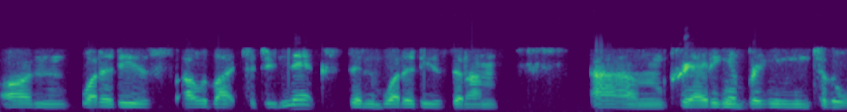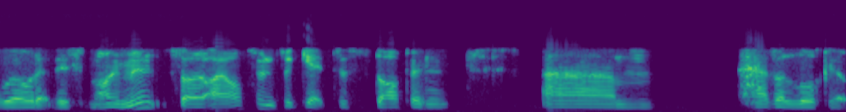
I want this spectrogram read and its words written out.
on what it is I would like to do next and what it is that I'm um, creating and bringing into the world at this moment. So I often forget to stop and um, have a look at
